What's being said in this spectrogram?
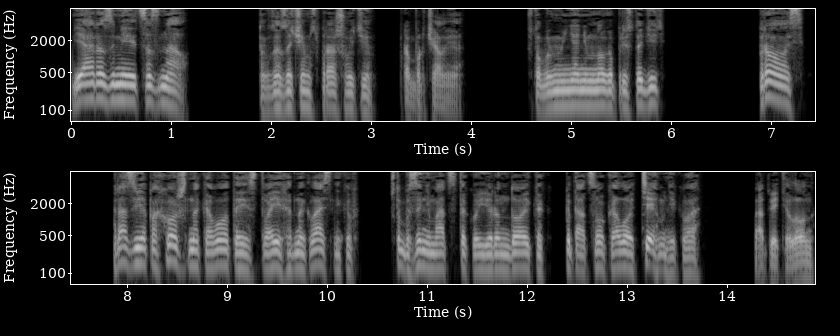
я, разумеется, знал». «Тогда зачем спрашиваете?» — пробурчал я. «Чтобы меня немного пристыдить?» «Брось. Разве я похож на кого-то из твоих одноклассников, чтобы заниматься такой ерундой, как пытаться уколоть Темникова?» — ответил он,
